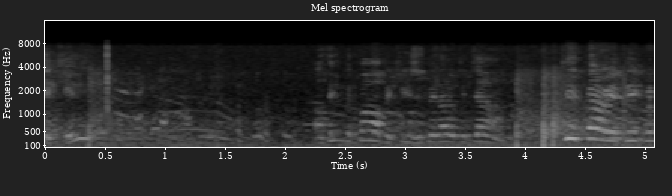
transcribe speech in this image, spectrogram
chicken. I think the barbecue's a bit overdone. Give Barry a big round.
